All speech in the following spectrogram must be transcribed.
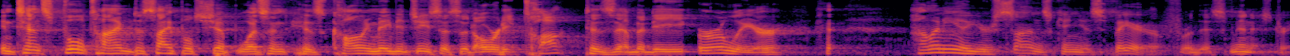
intense full time discipleship wasn't his calling. Maybe Jesus had already talked to Zebedee earlier. How many of your sons can you spare for this ministry?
